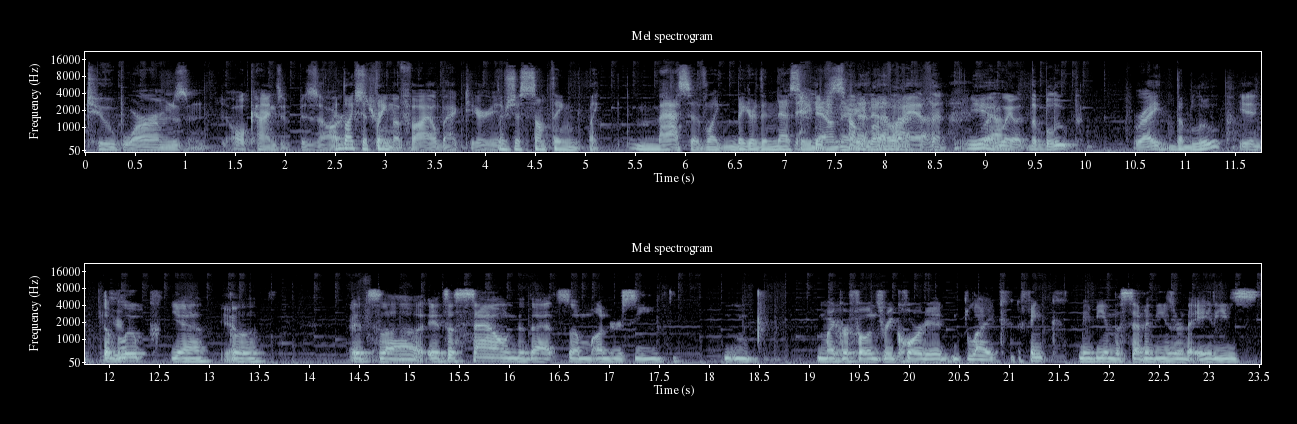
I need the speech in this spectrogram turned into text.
tube worms and all kinds of bizarre I'd like to think extremophile bacteria. There's just something like massive, like bigger than Nessie down there. You know? Leviathan. Yeah. Wait, wait, the bloop. Right? The bloop. You didn't. The you- bloop, yeah. Yeah. the- it's uh, it's a sound that some undersea m- microphones recorded, like I think maybe in the 70s or the 80s.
